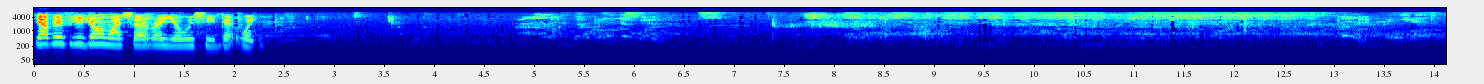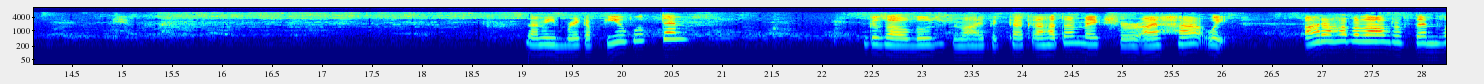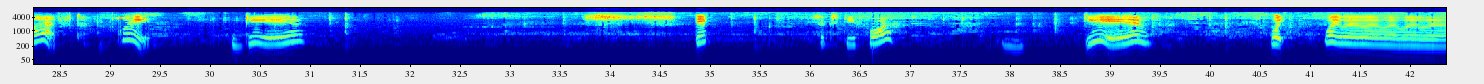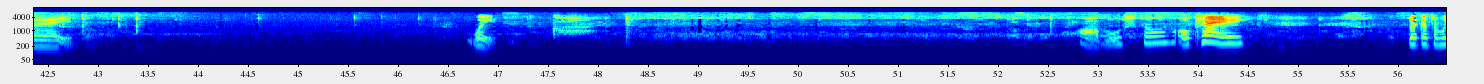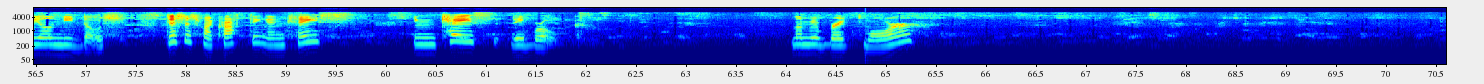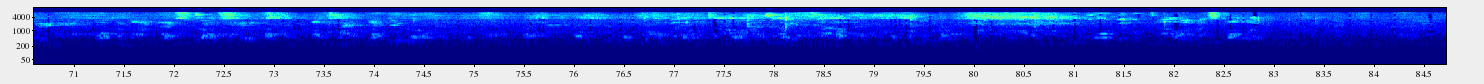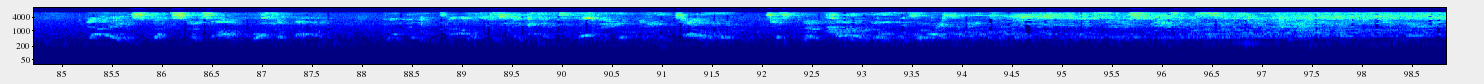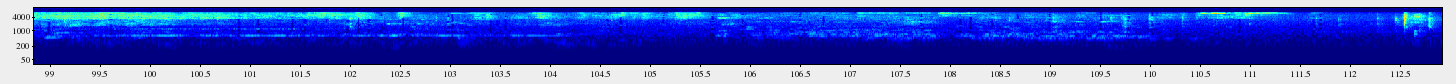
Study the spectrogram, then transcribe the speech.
Yep, if you join my server, you will see that. Wait. Let me break a few of them. Because I'll lose my pickaxe. I have to make sure I have. Wait. I don't have a lot of them left. Wait. Give. Stick. 64. Give. Wait. Wait, wait, wait, wait, wait, wait, wait. Wait. Cobblestone. Okay. Because we'll need those. This is my crafting in case in case they broke. Let me break more.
